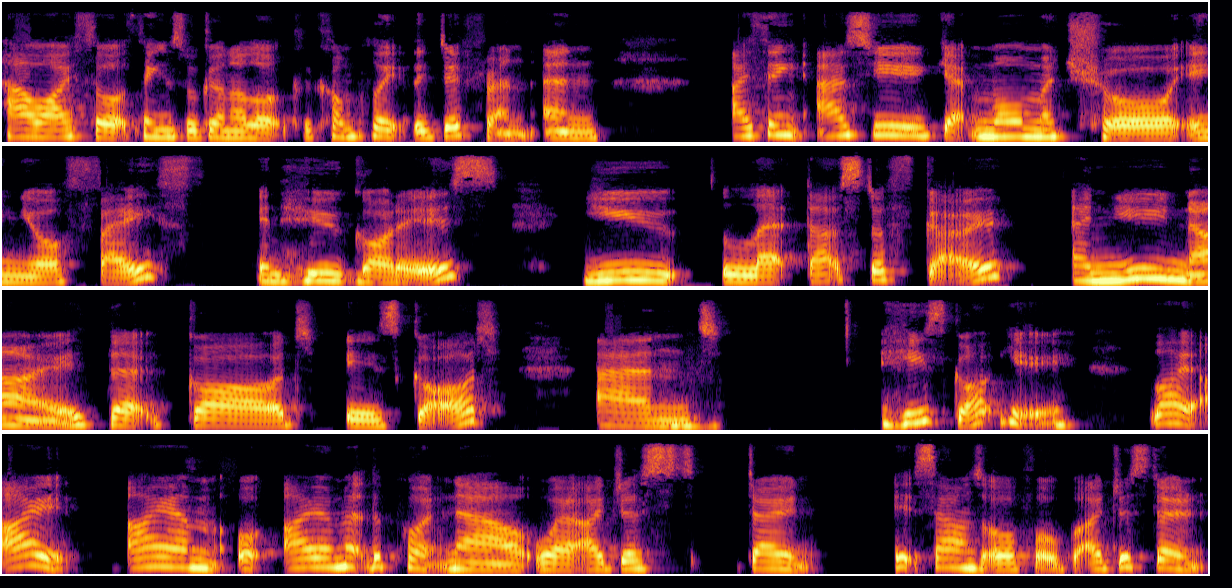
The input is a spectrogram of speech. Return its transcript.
how I thought things were going to look are completely different. And I think as you get more mature in your faith, in who God is, you let that stuff go and you know that God is God and mm-hmm. he's got you. Like I I am I am at the point now where I just don't it sounds awful, but I just don't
